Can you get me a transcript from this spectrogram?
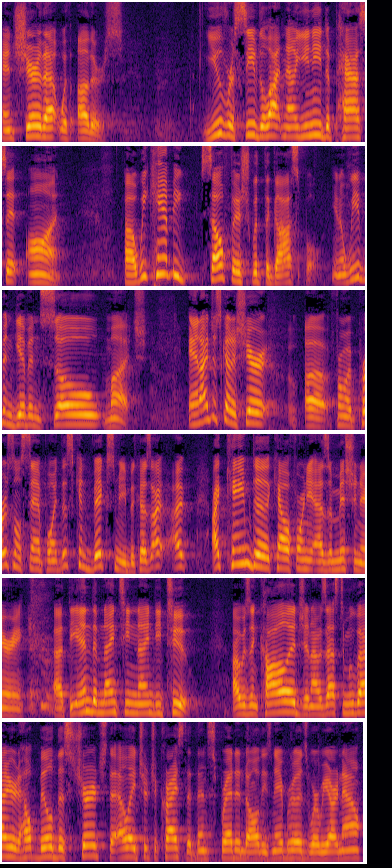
and share that with others. You've received a lot, now you need to pass it on. Uh, we can't be selfish with the gospel. You know, we've been given so much. And I just got to share uh, from a personal standpoint, this convicts me because I, I, I came to California as a missionary at the end of 1992. I was in college and I was asked to move out here to help build this church, the LA Church of Christ, that then spread into all these neighborhoods where we are now.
